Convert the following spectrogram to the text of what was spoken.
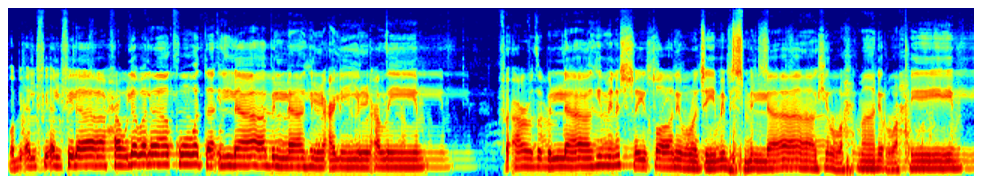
وبألف ألف لا حول ولا قوة إلا بالله العلي العظيم. فأعوذ بالله من الشيطان الرجيم. بسم الله الرحمن الرحيم.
